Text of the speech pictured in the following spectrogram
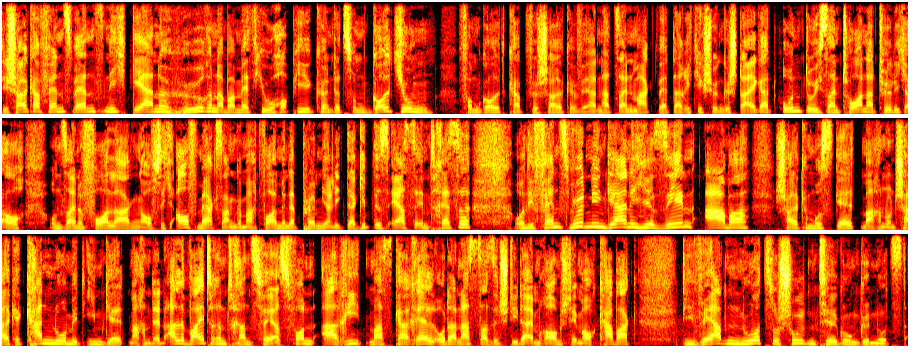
Die Schalker-Fans werden es nicht gerne hören, aber Matthew Hoppy könnte zum Goldjungen vom Gold Cup für Schalke werden. Hat seinen Marktwert da richtig schön gesteigert und durch sein Tor natürlich auch und seine Vorlagen auf sich aufmerksam gemacht, vor allem in der Premier League. Da gibt es erste Interesse und die Fans würden ihn gerne hier sehen, aber Schalke muss Geld machen und Schalke kann nur mit ihm Geld machen, denn alle weiteren Transfers von Arid, Mascarell oder Nastasic, die da im Raum stehen, auch Kabak, die werden nur zur Schuldentilgung genutzt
